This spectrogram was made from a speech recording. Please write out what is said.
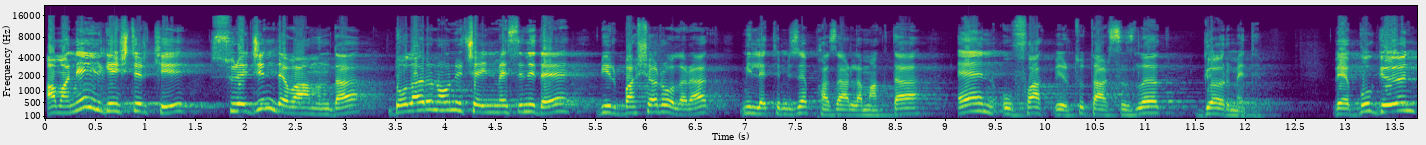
Ama ne ilginçtir ki sürecin devamında doların 13'e inmesini de bir başarı olarak milletimize pazarlamakta en ufak bir tutarsızlık görmedi. Ve bugün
